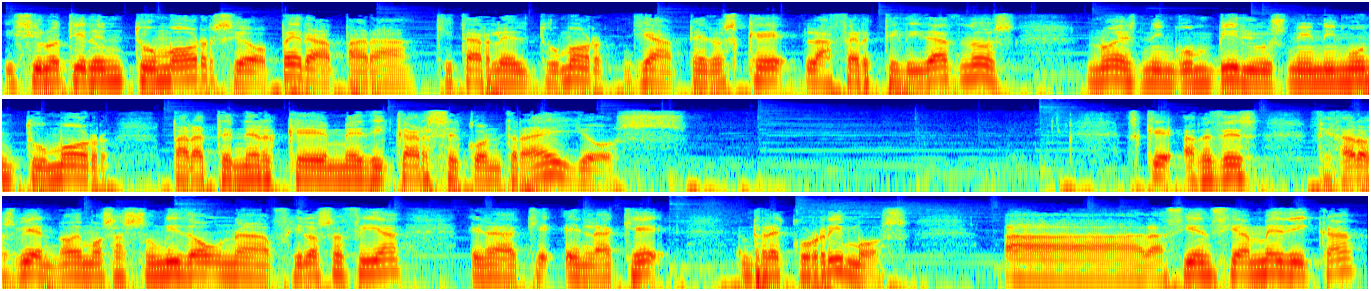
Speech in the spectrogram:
Y si uno tiene un tumor se opera para quitarle el tumor, ya, pero es que la fertilidad no es, no es ningún virus ni ningún tumor para tener que medicarse contra ellos. Es que a veces, fijaros bien, no hemos asumido una filosofía en la que, en la que recurrimos a la ciencia médica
